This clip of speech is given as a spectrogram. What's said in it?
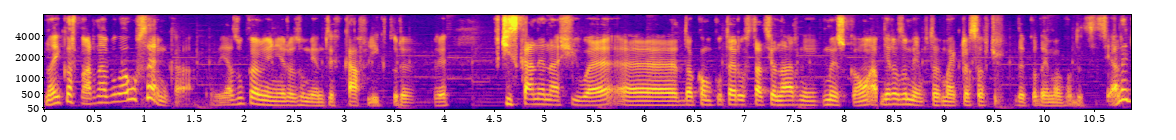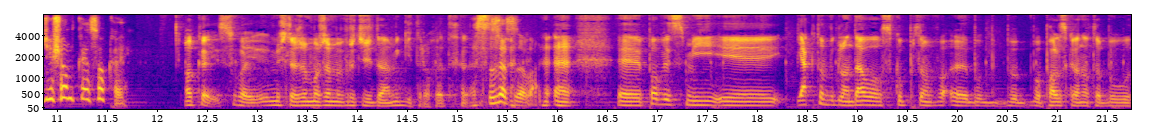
no i koszmarna była ósemka. Ja zupełnie nie rozumiem tych kafli, które wciskane na siłę e, do komputerów stacjonarnych myszką, a nie rozumiem, kto w Microsoftie podejmował decyzję, ale dziesiątka jest ok. Okej, okay, słuchaj, myślę, że możemy wrócić do Amigi trochę teraz. Zdecydowanie. E, e, powiedz mi, e, jak to wyglądało z bo, bo, bo, Polska no to był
